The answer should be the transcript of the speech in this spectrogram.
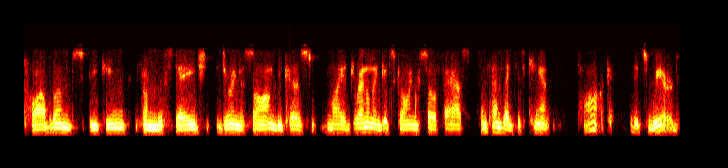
problem speaking from the stage during a song because my adrenaline gets going so fast. Sometimes I just can't talk. it's weird.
